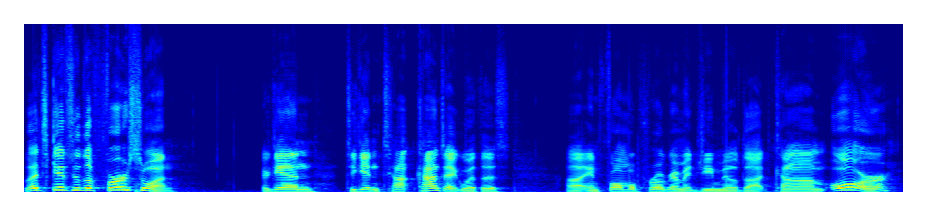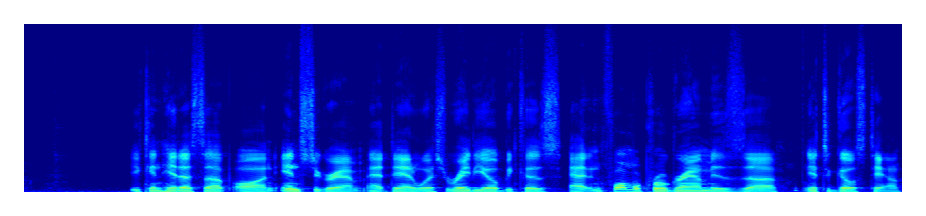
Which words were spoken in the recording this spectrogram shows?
Let's get to the first one. Again, to get in t- contact with us, uh, informalprogram at gmail.com, or you can hit us up on Instagram at Dan West Radio because at informal program is uh, it's a ghost town.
